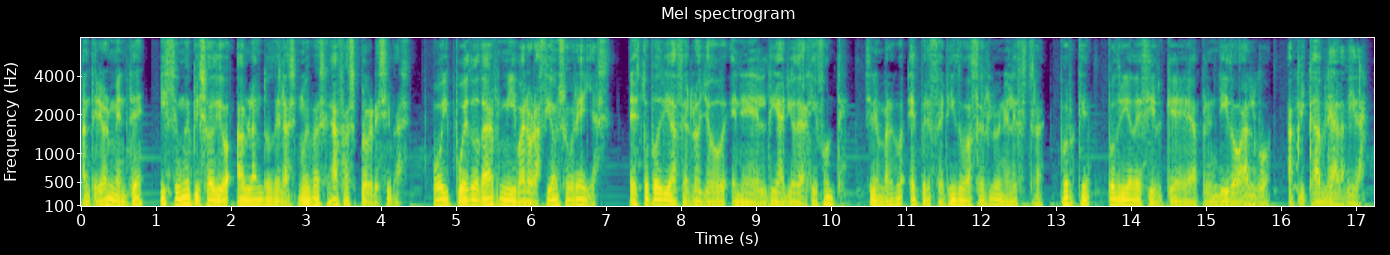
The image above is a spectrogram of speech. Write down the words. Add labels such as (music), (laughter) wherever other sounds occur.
Anteriormente hice un episodio hablando de las nuevas gafas progresivas. Hoy puedo dar mi valoración sobre ellas. Esto podría hacerlo yo en el diario de Argifonte. Sin embargo, he preferido hacerlo en el extra porque podría decir que he aprendido algo aplicable a la vida.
